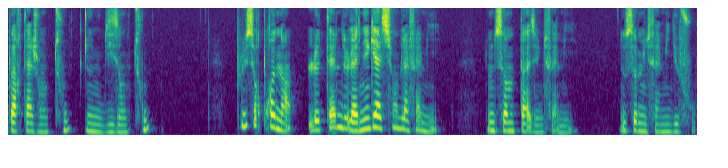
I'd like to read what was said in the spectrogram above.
partageons tout, nous nous disons tout. Plus surprenant, le thème de la négation de la famille. Nous ne sommes pas une famille, nous sommes une famille de fous.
